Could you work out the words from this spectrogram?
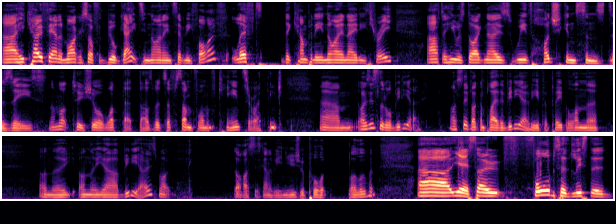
Uh, he co-founded Microsoft with Bill Gates in 1975, left the company in 1983 after he was diagnosed with Hodgkinson's disease. I'm not too sure what that does, but it's some form of cancer, I think. Um, oh, is this little video? I'll see if I can play the video here for people on the on the on the uh, videos. Might oh, it's just going to be a news report by the look of it. Uh, yeah, so Forbes has listed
